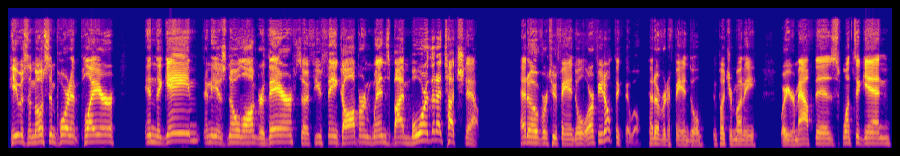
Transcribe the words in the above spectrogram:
He was the most important player in the game, and he is no longer there. So if you think Auburn wins by more than a touchdown, head over to FanDuel. Or if you don't think they will, head over to FanDuel and put your money where your mouth is. Once again,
